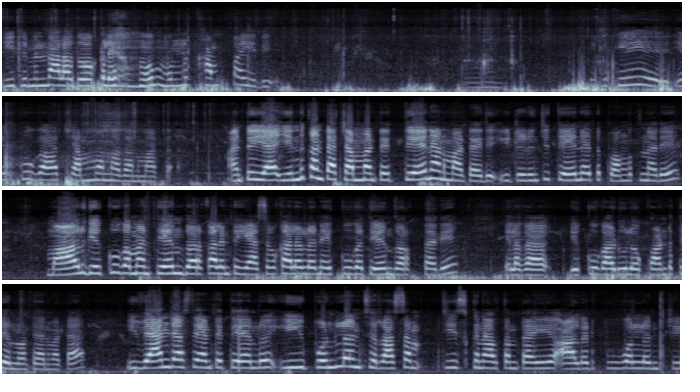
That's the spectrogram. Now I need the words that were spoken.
వీటి మీద అలా దూకలేము. ముళ్ళు కంప ఇది. వీటికి ఎక్కువగా చెమ్మ ఉన్నదన్నమాట. అంటే ఎందుకంటే ఆ చెమ్మ అంటే తేనె అనమాట ఇది వీటి నుంచి తేనె అయితే పొంగుతున్నది. మామూలుగా ఎక్కువగా మన తేనె దొరకాలంటే వేసవకాలంలోనే ఎక్కువగా తేనె దొరుకుతుంది. ఇలాగ ఎక్కువగా అడవులో కొండ తేనెలు ఉంటాయి అనమాట ఇవి వ్యాన్ చేస్తాయంటే తేనెలు ఈ పండులోంచి రసం తీసుకుని వెళ్తుంటాయి. ఆల్రెడీ పువ్వుల్లోంచి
